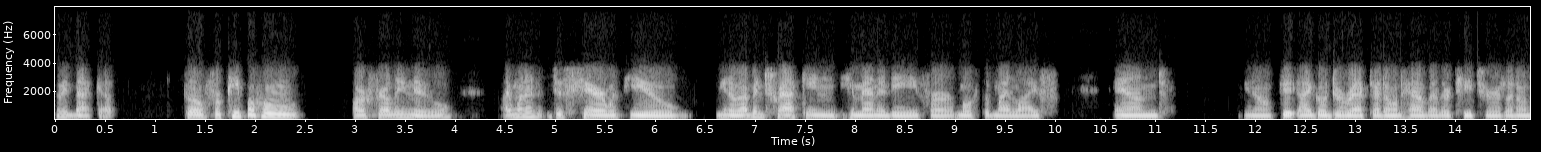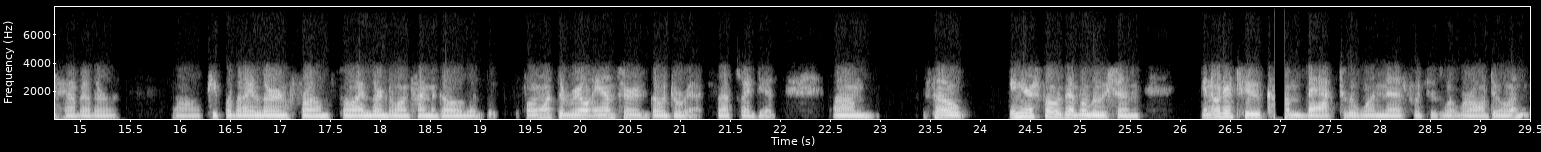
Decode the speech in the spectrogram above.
let me back up. So for people who are fairly new, I want to just share with you, you know, I've been tracking humanity for most of my life and, you know, get, I go direct. I don't have other teachers. I don't have other uh, people that I learn from. So I learned a long time ago that if I want the real answers, go direct. So that's what I did. Um, so in your soul's evolution, in order to come back to the oneness, which is what we're all doing,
